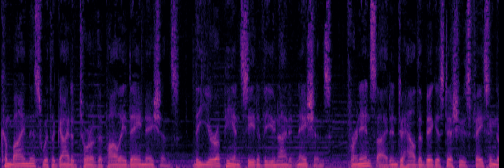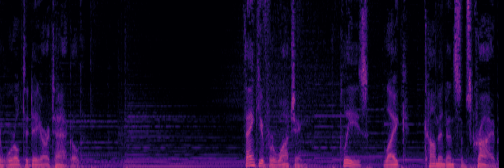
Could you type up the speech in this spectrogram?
Combine this with a guided tour of the Palais des Nations, the European seat of the United Nations, for an insight into how the biggest issues facing the world today are tackled. Thank you for watching. Please, like, comment and subscribe.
